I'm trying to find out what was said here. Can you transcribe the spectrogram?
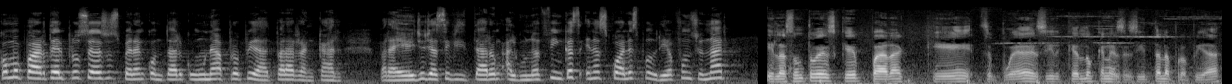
Como parte del proceso esperan contar con una propiedad para arrancar. Para ello ya se visitaron algunas fincas en las cuales podría funcionar. El asunto es que para que se pueda decir qué es lo que necesita la propiedad,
